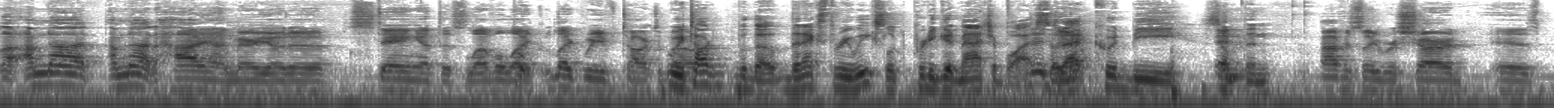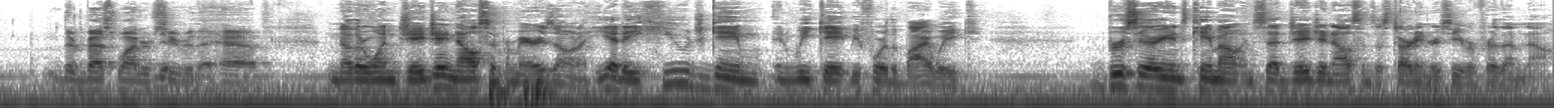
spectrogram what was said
we- I'm not. I'm not high on Mariota staying at this level, like like we've talked about. We talked the the next three weeks looked pretty good matchup wise, so do. that could be And something. obviously, Rishard is their best wide receiver they have. Another one, J.J. Nelson from Arizona. He had a huge game in Week Eight before the bye week. Bruce Arians came out and said J.J. Nelson's a starting receiver for them now.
